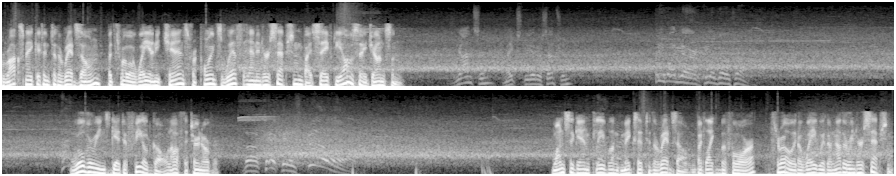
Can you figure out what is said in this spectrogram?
Rocks make it into the red zone, but throw away any chance for points with an interception by safety Osei Johnson. Johnson makes the interception. 31-yard field goal try. Wolverines get a field goal off the turnover. The kick is good. Once again Cleveland makes it to the red zone but like before, throw it away with another interception.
